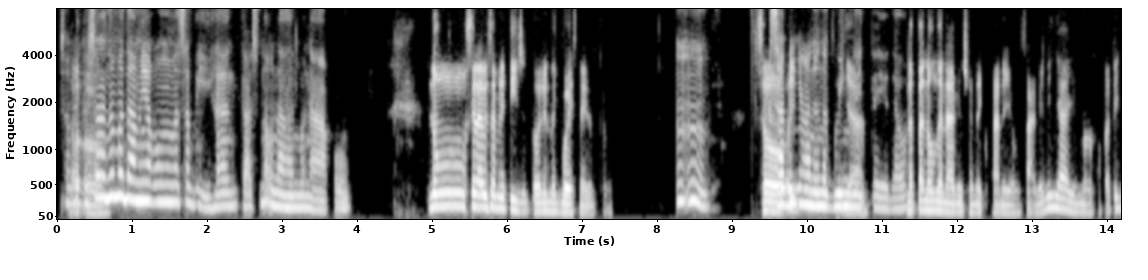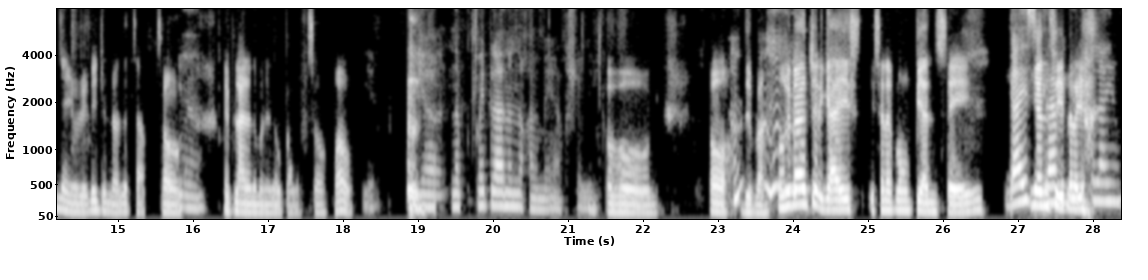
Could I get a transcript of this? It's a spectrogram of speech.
Sabi ko, Oo. sana madami akong masabihan. Kaso naunahan mo na ako. Nung sinabi sa amin ni TJ to, nung nag-voice night kami. Mm-mm. So, Sabi niya ano, nag-wing yeah. night kayo daw. natanong na namin siya like paano yung family niya, yung mga kapatid niya, yung religion, all that stuff. So, Yeah. may plano naman na daw pala. So, wow. Yeah. Na, may plano na kami actually. Kabog. Oh, Hmm? di ba? Congratulations, guys. Isa na pong fiancé. Guys, Fiancé grabe talaga. talaga. pala yung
